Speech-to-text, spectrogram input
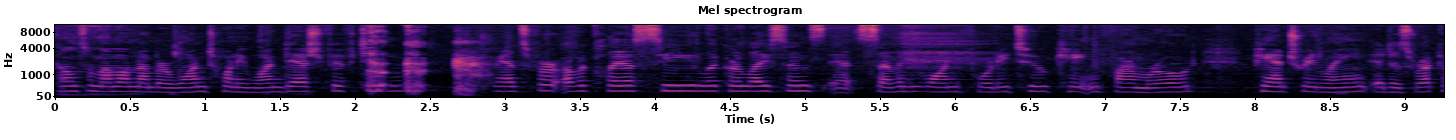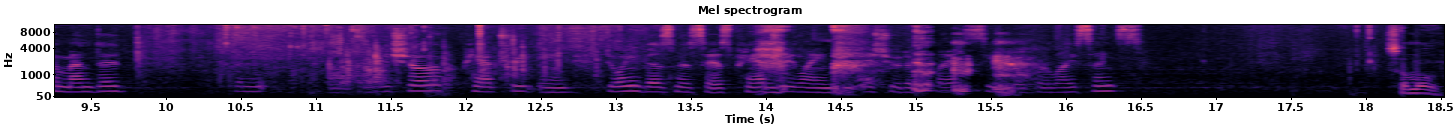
Council memo number 121-15, transfer of a Class C liquor license at 7142 Caton Farm Road, Pantry Lane. It is recommended Den- uh, Pantry Inc., doing business as Pantry Lane, be issued a Class C liquor license. So moved.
